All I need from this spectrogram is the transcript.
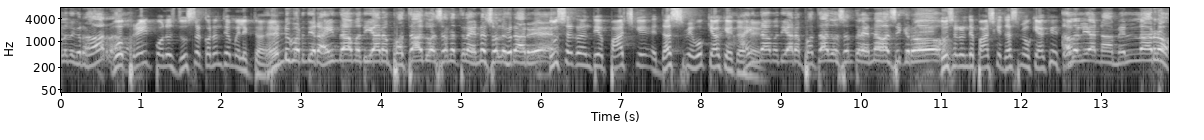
எழுதுகிறார் वो प्रेरित पौलुस दूसरा कोरिन्थियों में लिखता है ரெண்டு கொரிந்தியர் ஐந்தாம் அதிகாரம் பத்தாவது வசனத்துல என்ன சொல்லுகிறாரு दूसरा कोरिन्थियों पांच के दस में वो क्या कहता है ஐந்தாம் அதிகாரம் பத்தாவது வசனத்துல என்ன வாசிக்கிறோம் दूसरा कोरिन्थियों पांच के दस में वो क्या कहता है அல்லலியா நாம் எல்லாரும்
